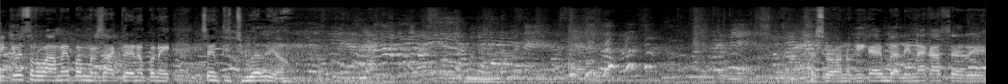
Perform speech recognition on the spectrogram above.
Iki wis rame pemirsa kene apa sing dijual ya. Wis ono ki kae Mbak Lina kasere.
